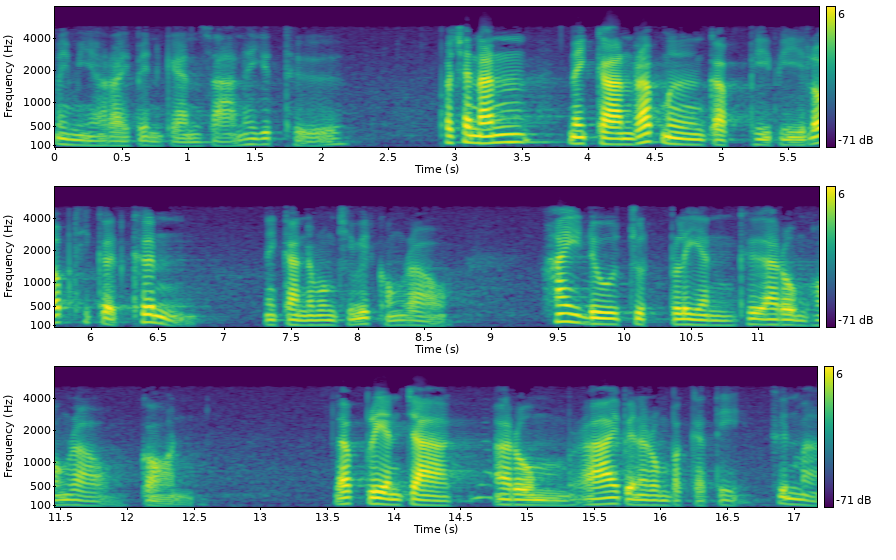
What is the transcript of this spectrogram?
ไม่มีอะไรเป็นแกนสารให้ยึดถือ เพราะฉะนั้นในการรับมือกับผีผีลบที่เกิดขึ้น ในการดำรงชีวิตของเรา ให้ดูจุดเปลี่ยนคืออารมณ์ของเราก่อน แล้วเปลี่ยนจากอารมณ์ร้ายเป็นอารมณ์ปกติขึ้นมา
